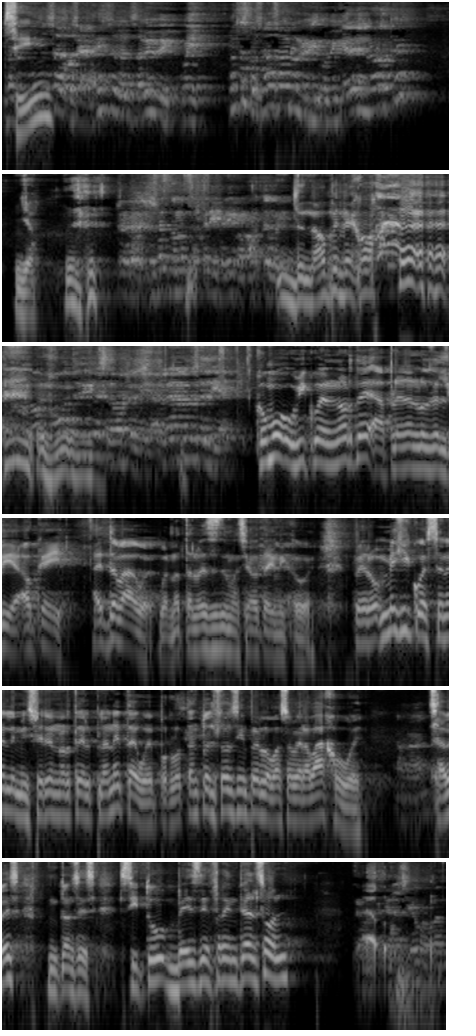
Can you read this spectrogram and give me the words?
Sí. no o sea, nadie sabe, sabe güey. ¿Cuántas personas saben ubi- ubicar el norte? Yo. Pero ¿sabes dónde está periférico norte, güey? No, pendejo. ¿Cómo, cómo te ubicas el norte, güey? A plena luz del día. ¿Cómo ubico el norte a plena luz del día? Ok, ahí te va, güey. Bueno, tal vez es demasiado técnico, güey. Pero México está en el hemisferio norte del planeta, güey. Por lo tanto, el sol siempre lo vas a ver abajo, güey. ¿Sabes? Entonces, si tú ves de frente al sol,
